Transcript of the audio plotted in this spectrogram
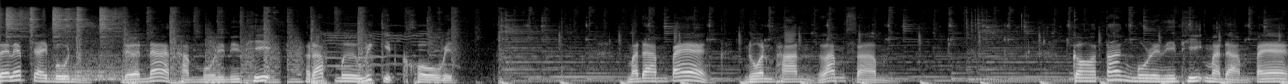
เซเลบใจบุญ เดินหน้าทำมูลนิธิ รับมือวิกฤตโควิด มาดามแป้ง นวลพันธ์ล่ำซำก่อตั้งมูลนิธิมาดามแป้ง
